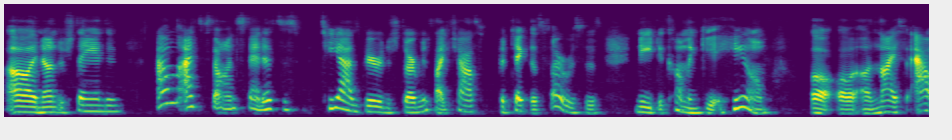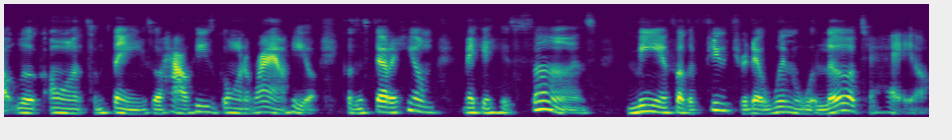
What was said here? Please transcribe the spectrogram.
uh, and understanding. I, I just don't understand. That's just T.I. is very disturbing. It's like Child Protective Services need to come and get him a, a, nice outlook on some things or how he's going around here. Because instead of him making his sons men for the future that women would love to have,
